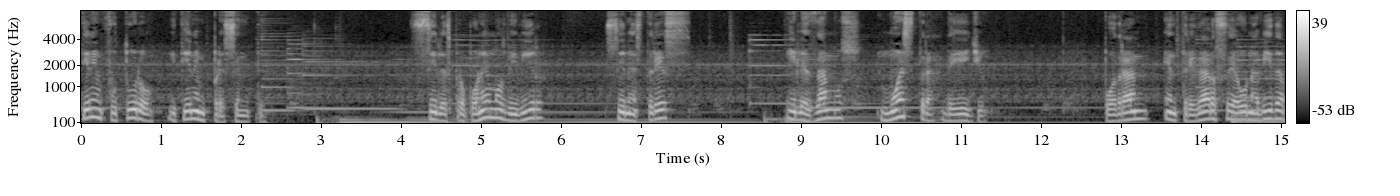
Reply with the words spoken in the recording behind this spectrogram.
tienen futuro y tienen presente. Si les proponemos vivir sin estrés y les damos muestra de ello, podrán entregarse a una vida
